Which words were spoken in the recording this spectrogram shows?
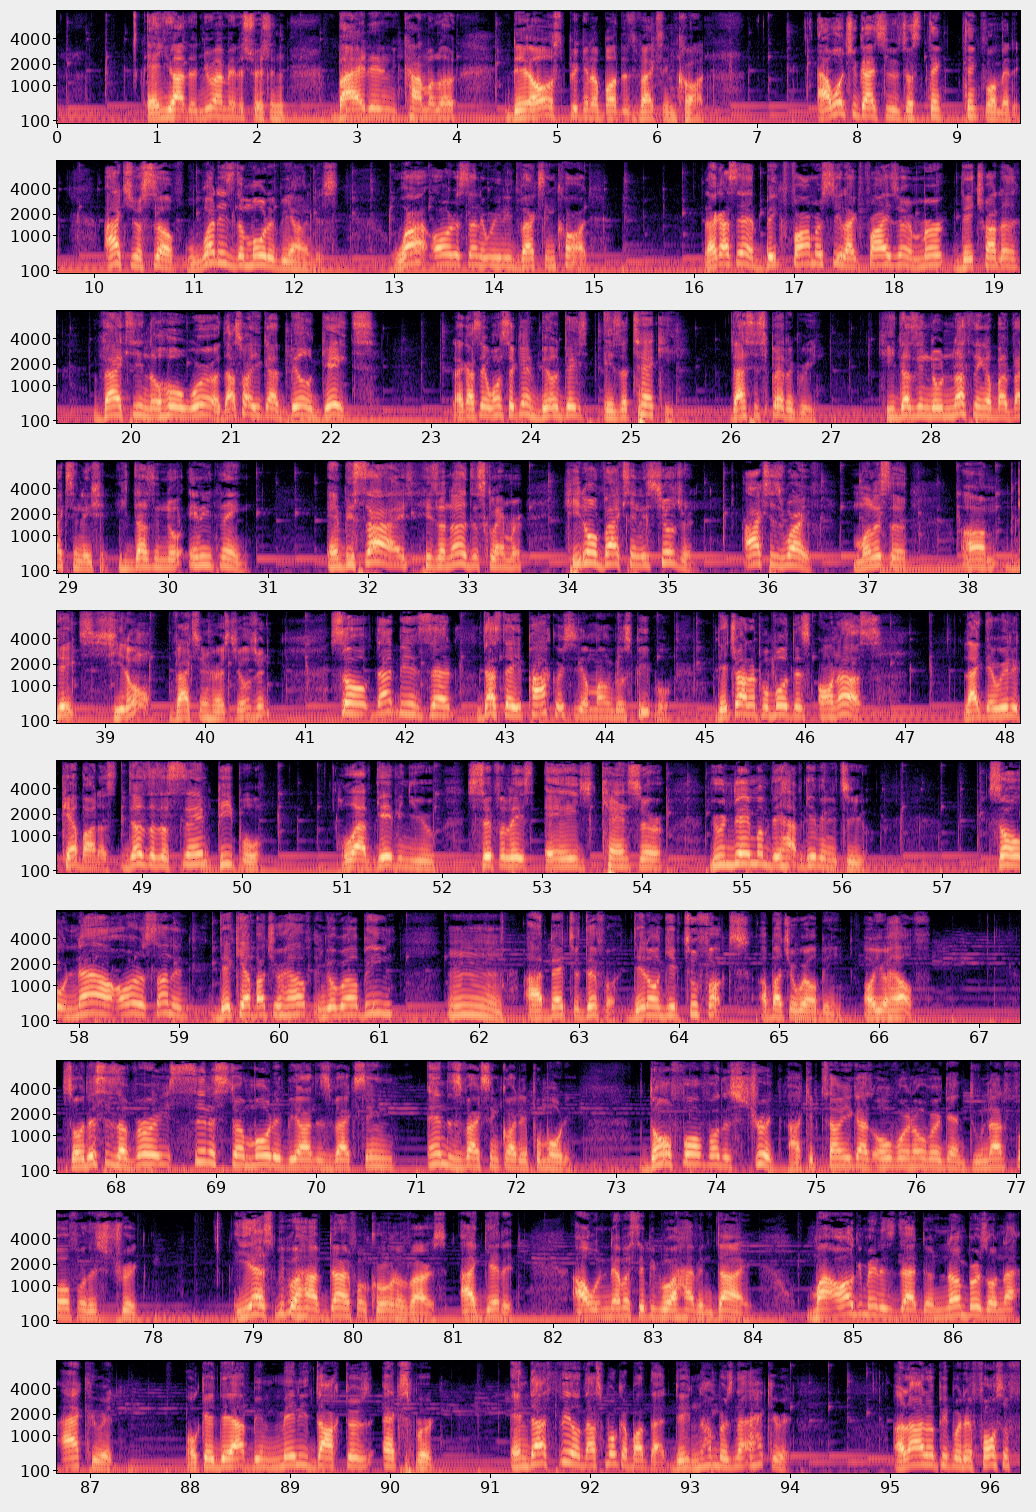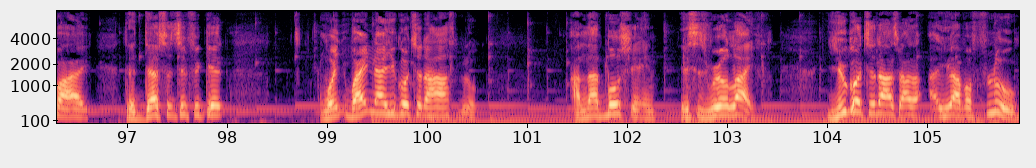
And you have the new administration, Biden, Kamala. They're all speaking about this vaccine card. I want you guys to just think think for a minute. Ask yourself, what is the motive behind this? Why all of a sudden we need vaccine card? Like I said, big pharmacy like Pfizer and Merck, they try to vaccine the whole world. That's why you got Bill Gates. Like I said, once again, Bill Gates is a techie. That's his pedigree. He doesn't know nothing about vaccination. He doesn't know anything. And besides, here's another disclaimer: he don't vaccinate his children. Ask his wife, Melissa um, Gates. She don't vaccinate her children. So that being said, that's the hypocrisy among those people. They try to promote this on us like they really care about us. Those are the same people who have given you syphilis, AIDS, cancer, you name them, they have given it to you. So now all of a sudden they care about your health and your well-being. Mm, I beg to differ. They don't give two fucks about your well-being or your health. So this is a very sinister motive behind this vaccine and this vaccine card they're promoting. Don't fall for this trick. I keep telling you guys over and over again do not fall for this trick. Yes, people have died from coronavirus. I get it. I will never say people haven't died. My argument is that the numbers are not accurate. Okay, there have been many doctors, expert in that field that spoke about that. The numbers not accurate. A lot of people they falsify the death certificate. When right now you go to the hospital, I'm not bullshitting. This is real life. You go to the hospital, uh, you have a flu,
